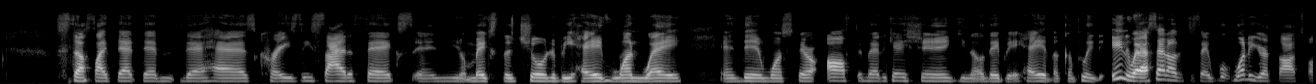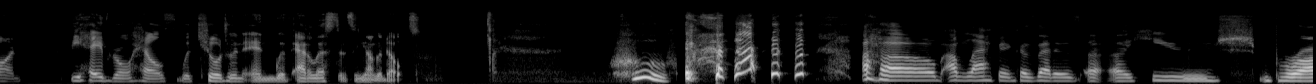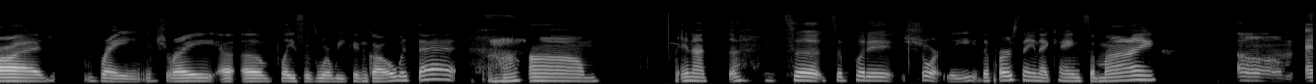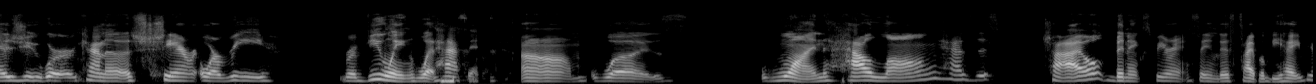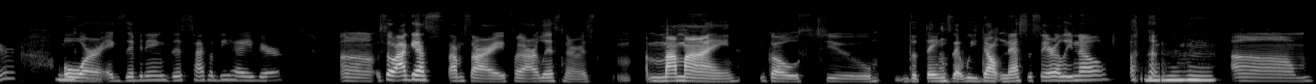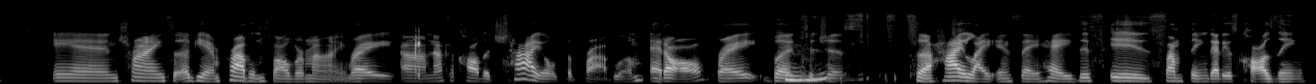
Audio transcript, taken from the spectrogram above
stuff like that that that has crazy side effects and you know makes the children behave one way and then once they're off the medication you know they behave a completely anyway i said all that to say what are your thoughts on behavioral health with children and with adolescents and young adults Whew. um, I'm laughing because that is a, a, huge, broad range, right, uh, of places where we can go with that. Uh-huh. Um, and I, uh, to to put it shortly, the first thing that came to mind, um, as you were kind of sharing or re reviewing what mm-hmm. happened, um, was one, how long has this child been experiencing this type of behavior mm-hmm. or exhibiting this type of behavior? Um, so I guess I'm sorry for our listeners. My mind goes to the things that we don't necessarily know. mm-hmm. um, and trying to again problem solver mind right um not to call the child the problem at all right but mm-hmm. to just to highlight and say hey this is something that is causing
